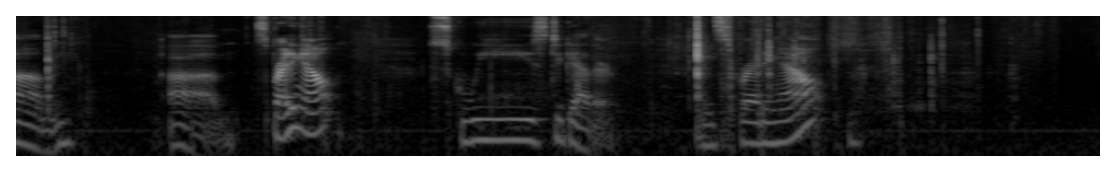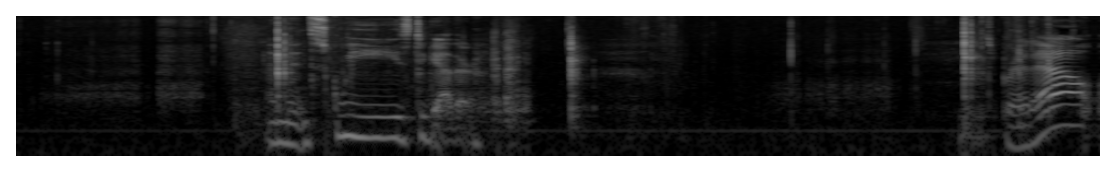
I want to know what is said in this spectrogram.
um, uh, spreading out, squeeze together, and spreading out, and then squeeze together. spread out.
